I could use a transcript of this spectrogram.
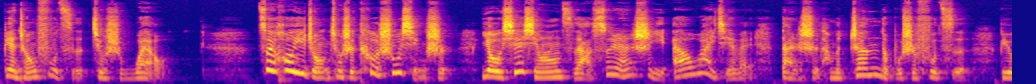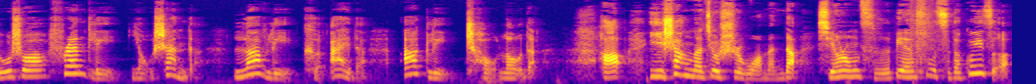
变成副词就是 well。最后一种就是特殊形式，有些形容词啊虽然是以 ly 结尾，但是它们真的不是副词，比如说 friendly 友善的，lovely 可爱的，ugly 丑陋的。好，以上呢就是我们的形容词变副词的规则。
